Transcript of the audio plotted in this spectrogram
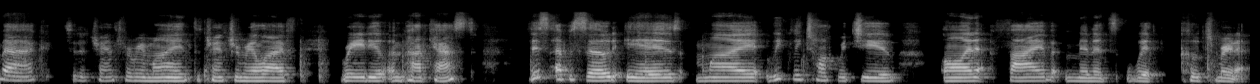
back to the Transform Your Mind, the Transform Your Life radio and podcast. This episode is my weekly talk with you on five minutes with Coach Myrna.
